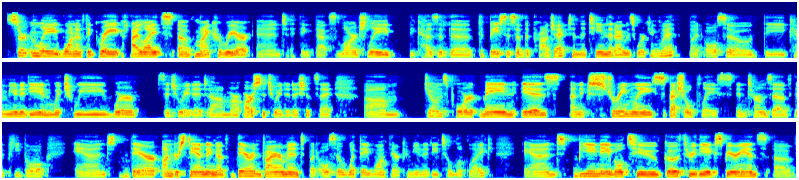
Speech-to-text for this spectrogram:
certainly one of the great highlights of my career. And I think that's largely because of the the basis of the project and the team that I was working with, but also the community in which we were situated um, or are situated, I should say. Um, Jonesport, Maine is an extremely special place in terms of the people and their understanding of their environment, but also what they want their community to look like. And being able to go through the experience of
